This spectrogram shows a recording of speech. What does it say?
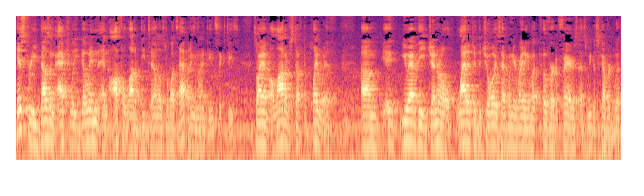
history doesn't actually go in an awful lot of detail as to what's happening in the 1960s. So I have a lot of stuff to play with. Um, it, you have the general latitude that you always have when you're writing about covert affairs, as we discovered with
